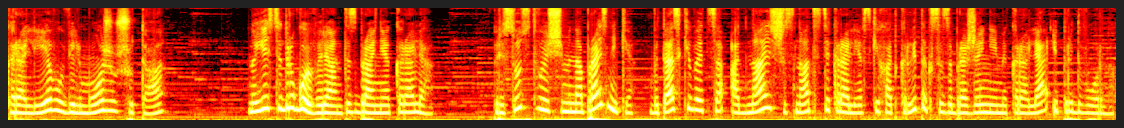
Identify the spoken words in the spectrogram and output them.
королеву, вельможу, шута. Но есть и другой вариант избрания короля. Присутствующими на празднике вытаскивается одна из 16 королевских открыток с изображениями короля и придворных.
